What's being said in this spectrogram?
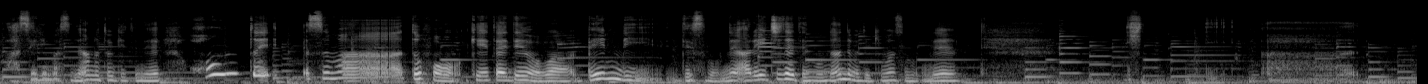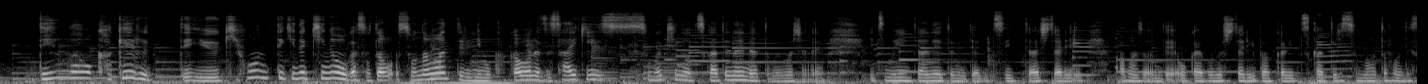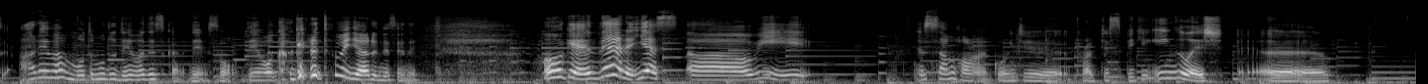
焦りますね。あの時ってね本当にスマートフォン携帯電話は便利ですもんね。あれ1台でも何でもできますもんね。電話をかけるっていう基本的な機能が備わってるにもかかわらず最近その機能使ってないなと思いましたね。いつもインターネット見たりツイッターしたりアマゾンでお買い物したりばっかり使ってるスマートフォンです。あれはもともと電話ですからね。そう。電話かけるためにあるんですよね。Okay, then yes, uh, we somehow are going to practice speaking English. Uh,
